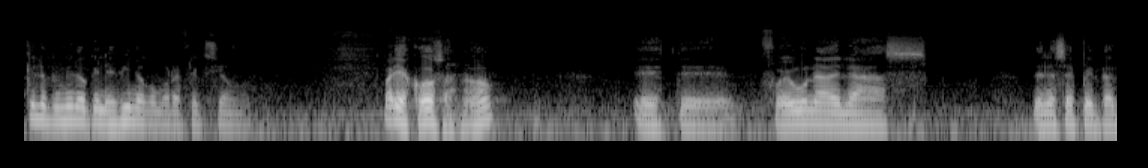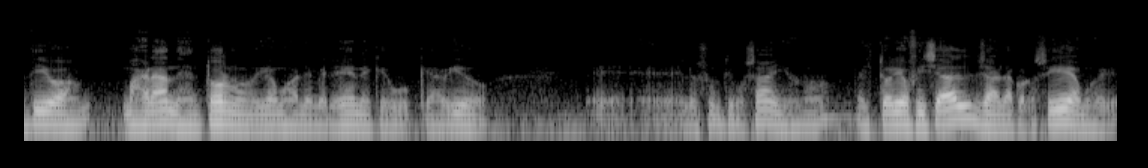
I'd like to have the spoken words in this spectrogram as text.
¿Qué es lo primero que les vino como reflexión? Varias cosas, ¿no? Este, fue una de las, de las expectativas más grandes en torno, digamos, al MLN que, ha habido eh, en los últimos años. La historia oficial ya la conocíamos, eh,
